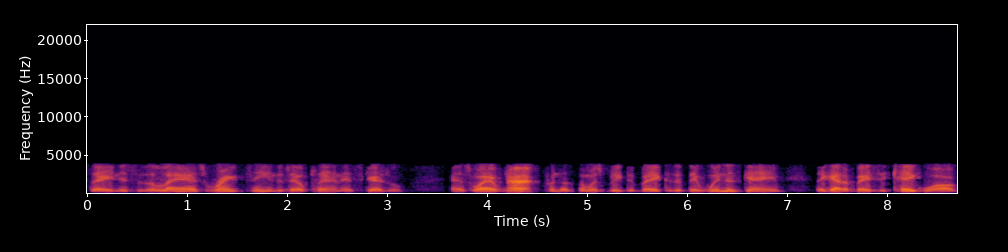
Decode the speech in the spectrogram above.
State, and this is the last ranked team that they'll play on their schedule. And that's why everyone's Right. putting up so much big debate because if they win this game, they got a basic cakewalk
